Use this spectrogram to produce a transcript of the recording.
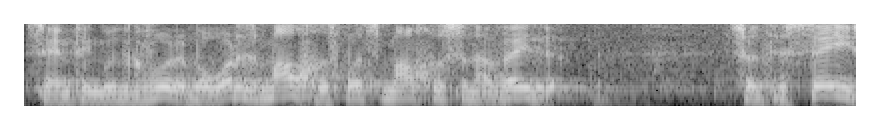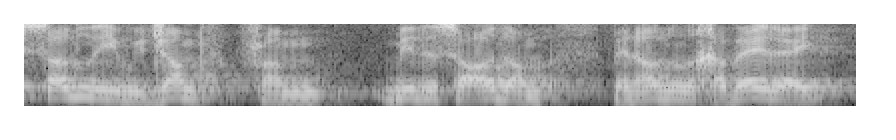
Same thing with Gvura. But what is Malchus? What's Malchus in Aveda? So to say suddenly we jump from Midas Adam, Ben Odin L'Chavere,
